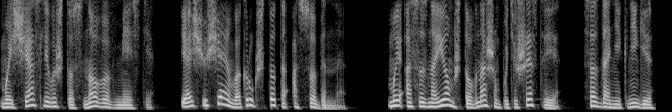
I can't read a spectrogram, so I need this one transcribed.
Мы счастливы, что снова вместе, и ощущаем вокруг что-то особенное. Мы осознаем, что в нашем путешествии, создании книги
